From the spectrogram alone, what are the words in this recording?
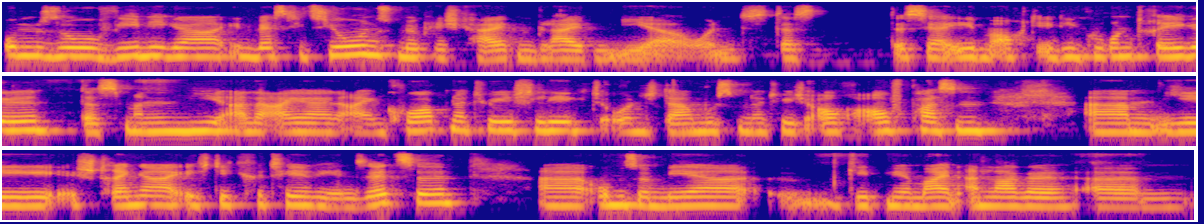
umso weniger Investitionsmöglichkeiten bleiben mir. Und das das ist ja eben auch die, die, Grundregel, dass man nie alle Eier in einen Korb natürlich legt. Und da muss man natürlich auch aufpassen, ähm, je strenger ich die Kriterien setze, äh, umso mehr äh, geht mir mein Anlagevolumen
